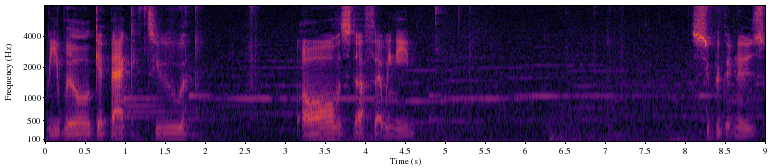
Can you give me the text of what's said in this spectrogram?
we will get back to all the stuff that we need. Super good news.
